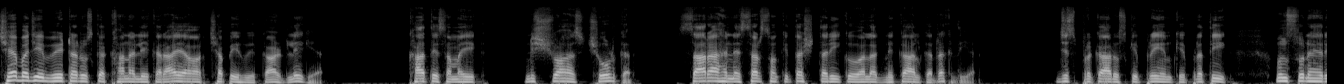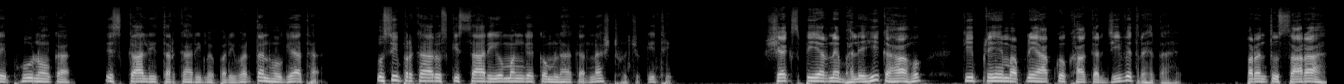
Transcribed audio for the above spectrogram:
छह बजे वेटर उसका खाना लेकर आया और छपे हुए कार्ड ले गया। खाते समय एक निश्वास छोड़कर साराह ने सरसों की तश्तरी को अलग निकाल कर रख दिया। जिस प्रकार उसके प्रेम के प्रतीक उन सुनहरे फूलों का इस काली तरकारी में परिवर्तन हो गया था, उसी प्रकार उसकी सारी उमंगें कुंभलाकर नष्ट हो चुकी थी। शेक्सपियर ने भले ही कहा हो कि प्रेम अपने आप को खाकर जीवित रहता है, परंतु साराह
